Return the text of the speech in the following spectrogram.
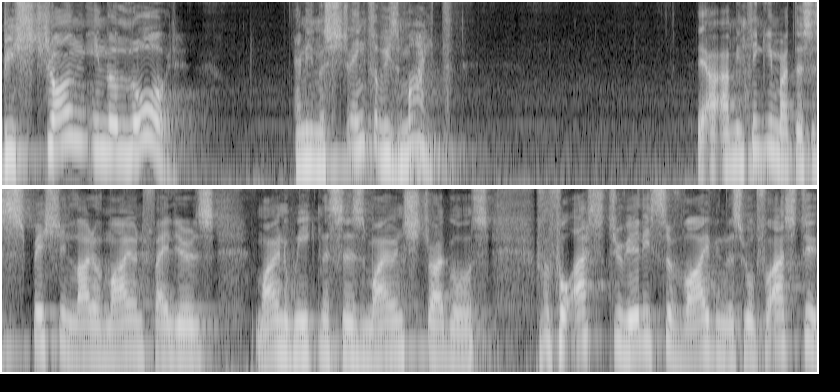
Be strong in the Lord and in the strength of his might. Yeah, I've been thinking about this, especially in light of my own failures, my own weaknesses, my own struggles for us to really survive in this world, for us to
